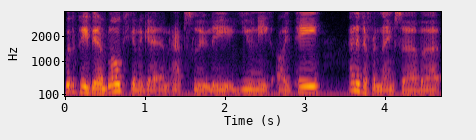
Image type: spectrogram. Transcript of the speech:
With a PBN blog, you're going to get an absolutely unique IP and a different name server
